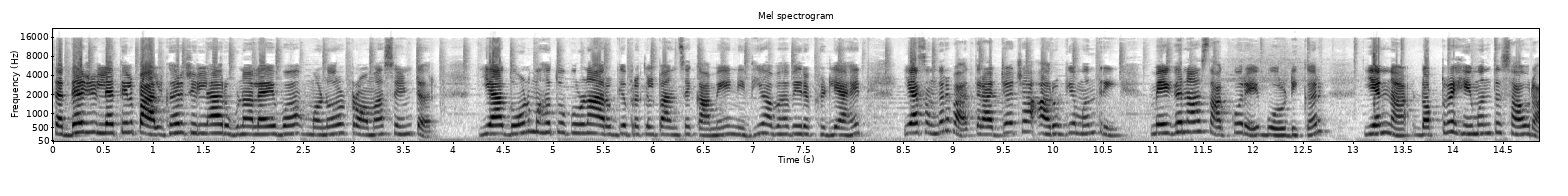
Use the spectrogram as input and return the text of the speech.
सध्या जिल्ह्यातील पालघर जिल्हा रुग्णालय व मनोर ट्रॉमा सेंटर या दोन महत्त्वपूर्ण आरोग्य प्रकल्पांचे कामे निधी अभावी रखडली आहेत. या संदर्भात राज्याच्या आरोग्यमंत्री मेघना साकोरे बोर्डीकर यांना डॉक्टर हेमंत सावरा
